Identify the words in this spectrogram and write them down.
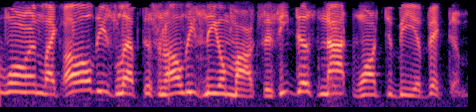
Warren, like all these leftists and all these neo-Marxists, he does not want to be a victim.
